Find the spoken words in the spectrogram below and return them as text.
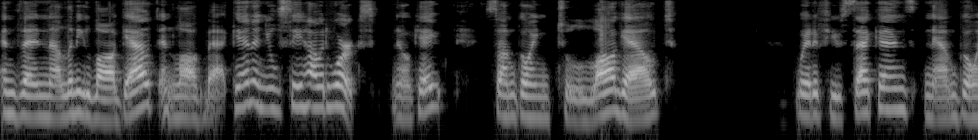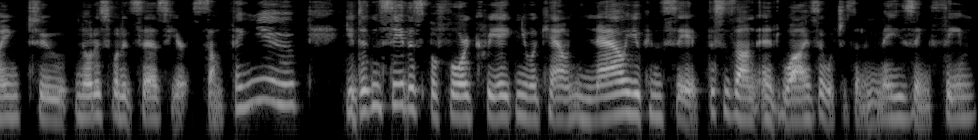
And then uh, let me log out and log back in and you'll see how it works. Okay, so I'm going to log out. Wait a few seconds. Now I'm going to notice what it says here. Something new. You didn't see this before. Create new account. Now you can see it. This is on Edwiser, which is an amazing theme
